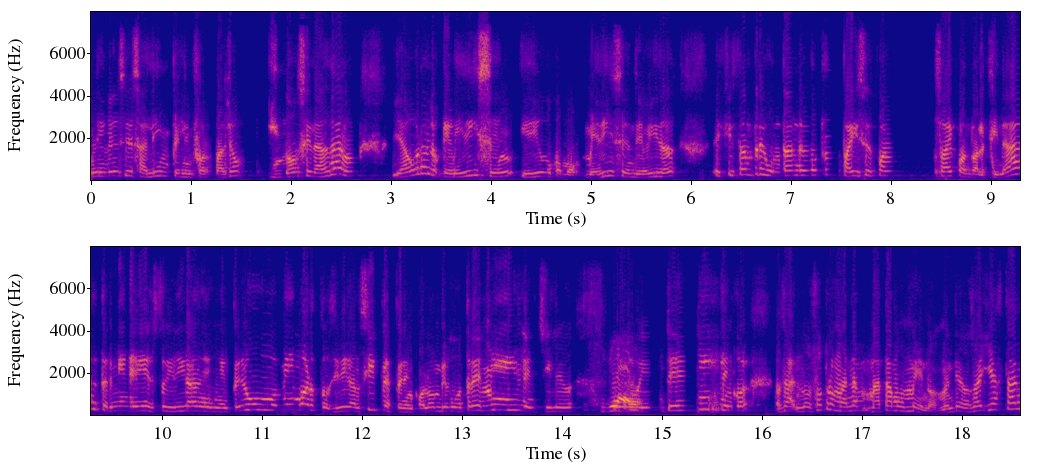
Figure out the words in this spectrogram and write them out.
mil veces al INPE la información y no se la dan. Y ahora lo que me dicen, y digo como me dicen de oídas, es que están preguntando en otros países cuándo ¿sabe? Cuando al final termine esto y digan en el Perú hubo mil muertos y digan sí, pues, pero en Colombia hubo tres mil, en Chile Claro. hubo veinte mil, o sea, nosotros matamos menos, ¿me entiendes? O sea, ya están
